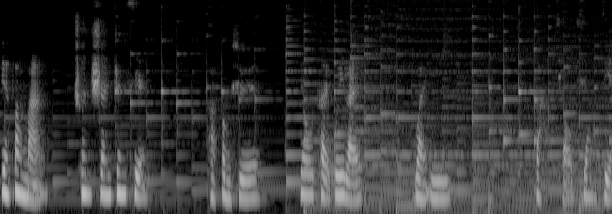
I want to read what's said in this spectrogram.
便放满春山针线。怕凤靴挑菜归来，万一大桥相见。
